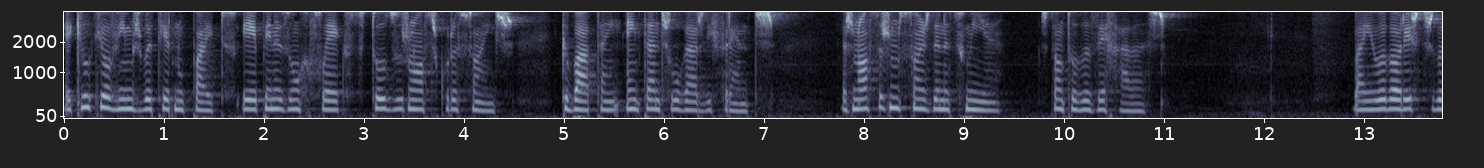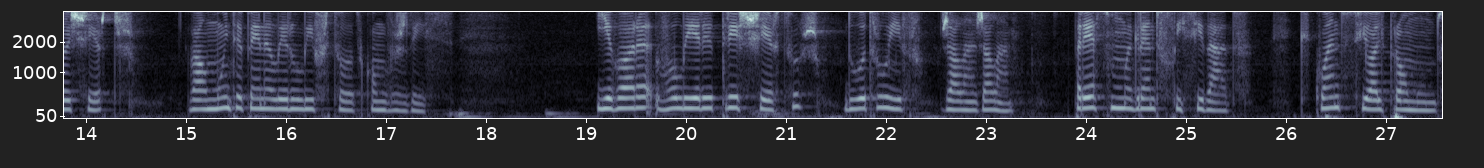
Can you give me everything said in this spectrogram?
Aquilo que ouvimos bater no peito é apenas um reflexo de todos os nossos corações, que batem em tantos lugares diferentes. As nossas noções de anatomia estão todas erradas. Bem, eu adoro estes dois certos. Vale muito a pena ler o livro todo, como vos disse. E agora vou ler três certos do outro livro, Jalan Jalan. Parece-me uma grande felicidade que quando se olhe para o mundo,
